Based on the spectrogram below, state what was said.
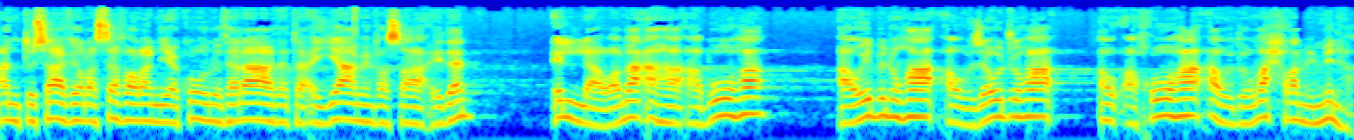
أن تسافر سفرا يكون ثلاثة أيام فصاعدا إلا ومعها أبوها أو ابنها أو زوجها أو أخوها أو ذو محرم منها.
